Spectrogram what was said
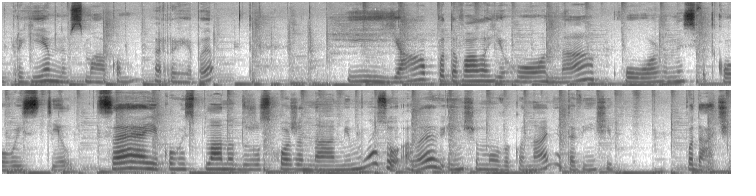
приємним смаком риби. І я подавала його на кожний святковий стіл. Це якогось плану дуже схоже на мімозу, але в іншому виконанні та в іншій подачі.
